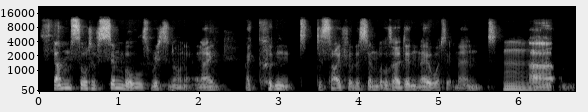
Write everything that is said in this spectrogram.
some sort of symbols written on it, and I I couldn't decipher the symbols. I didn't know what it meant. Mm. Um,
